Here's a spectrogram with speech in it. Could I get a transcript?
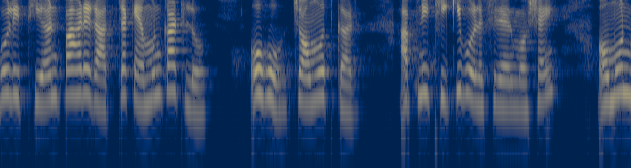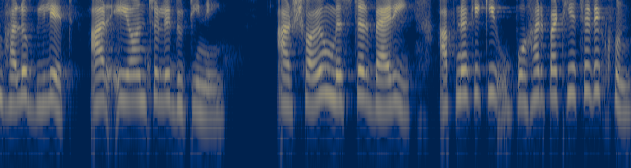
বলি, থিয়ান পাহাড়ে রাতটা কেমন কাটলো? ওহো, চমৎকার। আপনি ঠিকই বলেছিলেন মশাই, অমন ভালো বিলেট, আর এই অঞ্চলে দুটি নেই। আর স্বয়ং মিস্টার ব্যারি আপনাকে কি উপহার পাঠিয়েছে দেখুন?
